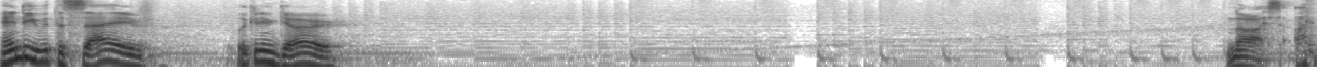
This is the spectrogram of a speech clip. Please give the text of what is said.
Hendy with the save. Look at him go. Nice. I,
